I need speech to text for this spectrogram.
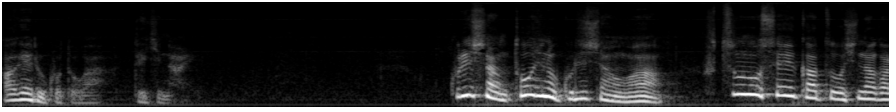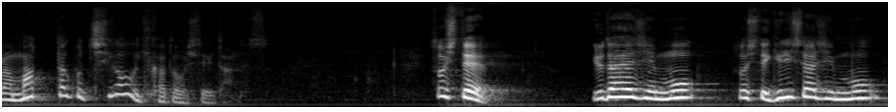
挙げることができない。クリスチャン当時のクリスチャンは普通の生活をしながら全く違う生き方をしていた。そしてユダヤ人もそしてギリシャ人も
